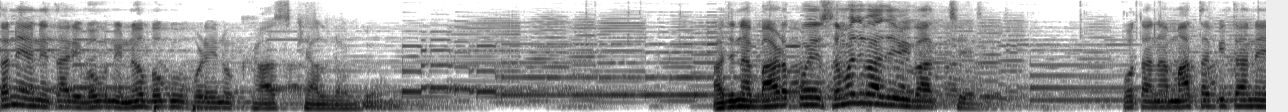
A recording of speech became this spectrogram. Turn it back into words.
તને અને તારી વહુને ન ભોગવવું પડે, એનો ખાસ ખ્યાલ રાખજો. આજના બાળકોએ સમજવા જેવી વાત છે. પોતાના માતા પિતાને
